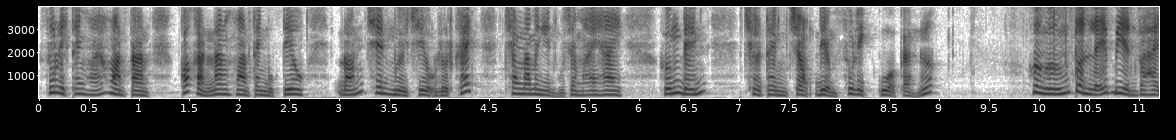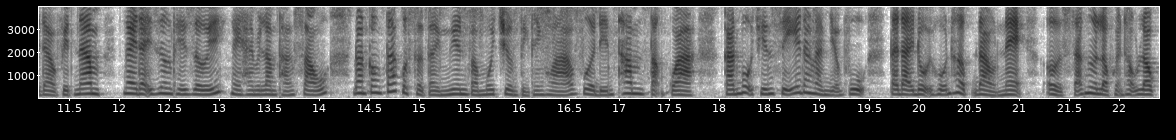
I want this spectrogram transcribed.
du lịch Thanh Hóa hoàn toàn có khả năng hoàn thành mục tiêu đón trên 10 triệu lượt khách trong năm 2022, hướng đến trở thành trọng điểm du lịch của cả nước. Hưởng ứng tuần lễ biển và hải đảo Việt Nam, Ngày Đại dương Thế giới ngày 25 tháng 6, đoàn công tác của Sở Tài nguyên và Môi trường tỉnh Thanh Hóa vừa đến thăm tặng quà cán bộ chiến sĩ đang làm nhiệm vụ tại đại đội hỗn hợp đảo Nẹ ở xã Ngư Lộc, huyện Hậu Lộc.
